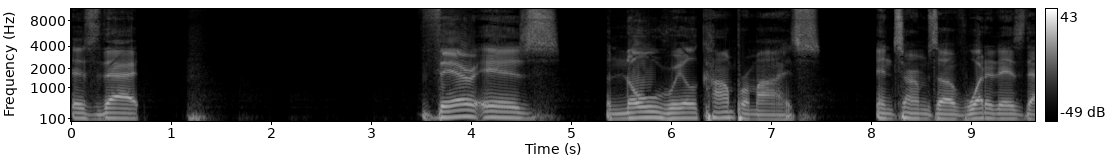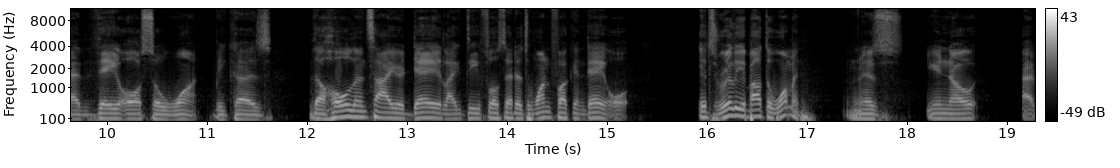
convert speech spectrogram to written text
is that there is no real compromise in terms of what it is that they also want because the whole entire day, like D Flow said, it's one fucking day. It's really about the woman. It's you know, I,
